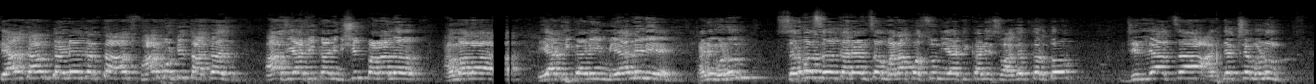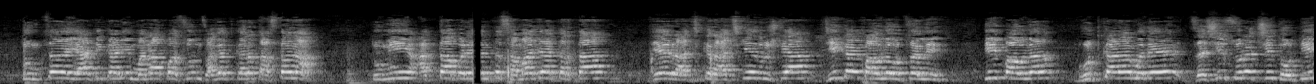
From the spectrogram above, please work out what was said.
त्या काम करण्याकरता आज फार मोठी ताकद आज या ठिकाणी निश्चितपणानं आम्हाला या ठिकाणी मिळालेली आहे. आणि म्हणून सर्व सहकाऱ्यांचं मनापासून या ठिकाणी स्वागत करतो. जिल्ह्याचा अध्यक्ष म्हणून तुमचं या ठिकाणी मनापासून स्वागत करत असताना तुम्ही आतापर्यंत समाजाकरता जे राजकीय राजकीय दृष्ट्या जी काही पावलं उचलली ती पावलं भूतकाळामध्ये जशी सुरक्षित होती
